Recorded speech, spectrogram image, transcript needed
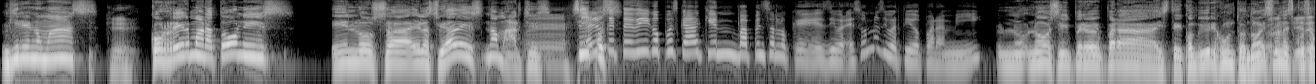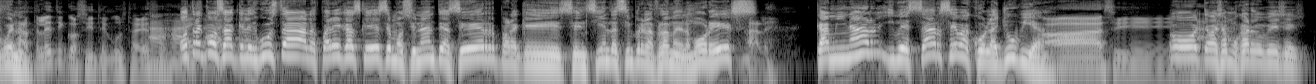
miren nomás. ¿Qué? Correr maratones en los ah, en las ciudades. No marches. Sí, es pues. lo que te digo, pues cada quien va a pensar lo que es divertido. Eso no es divertido para mí. No, no, sí, pero para este convivir juntos, ¿no? Es Pero una si excusa eres buena. Atlético sí te gusta eso. Otra cosa que les gusta a las parejas que es emocionante hacer para que se encienda siempre la flama del amor es Dale. Caminar y besarse bajo la lluvia. Ah, sí. Oh, te vas a mojar dos veces.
